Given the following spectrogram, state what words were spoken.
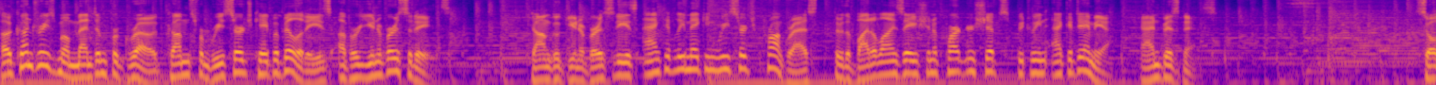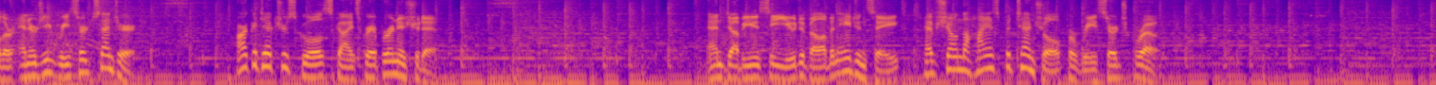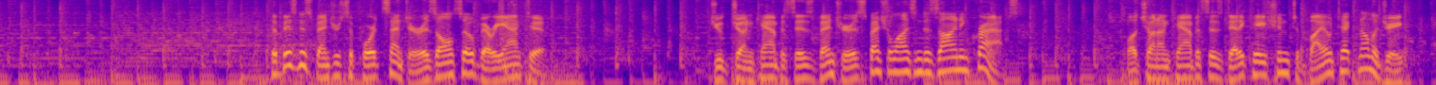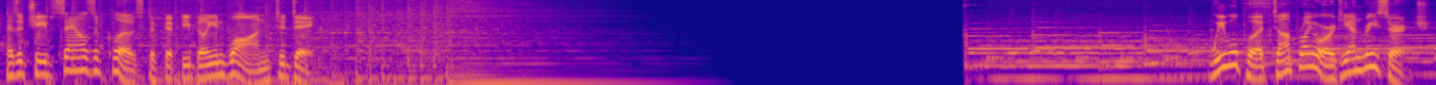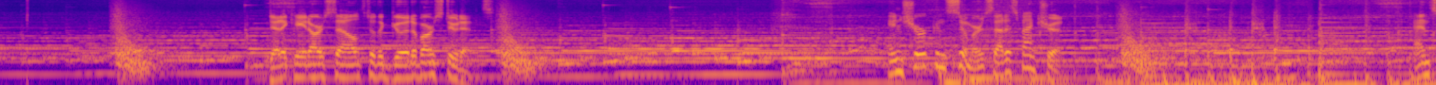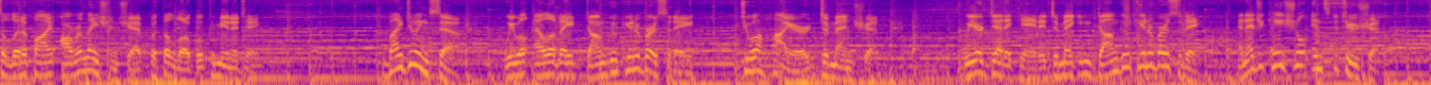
A country's momentum for growth comes from research capabilities of her universities. Dankook University is actively making research progress through the vitalization of partnerships between academia and business. Solar Energy Research Center, Architecture School's Skyscraper Initiative, and WCU Development Agency have shown the highest potential for research growth. The Business Venture Support Center is also very active. Jukjeon campus's ventures specialize in design and crafts, while Cheonan campus's dedication to biotechnology has achieved sales of close to 50 billion won to date. We will put top priority on research dedicate ourselves to the good of our students. Ensure consumer satisfaction. And solidify our relationship with the local community. By doing so, we will elevate Dankook University to a higher dimension. We are dedicated to making Dankook University an educational institution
